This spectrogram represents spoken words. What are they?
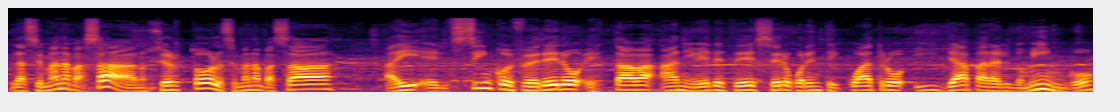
La semana pasada, ¿no es cierto? La semana pasada Ahí el 5 de febrero estaba a niveles de 0.44 y ya para el domingo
